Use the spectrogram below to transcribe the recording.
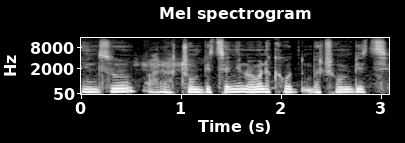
Inzu aracumbitse nyine urabona ko bacumbitse.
